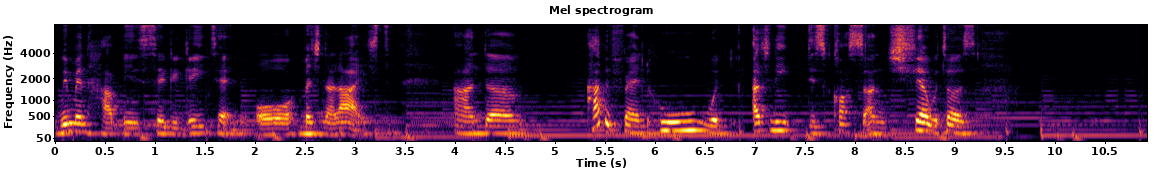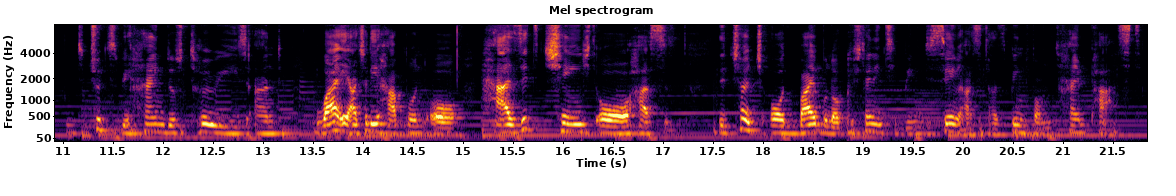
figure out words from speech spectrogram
women have been segregated or marginalized. And um, have a friend who would actually discuss and share with us the truths behind those stories and why it actually happened, or has it changed, or has the church or the Bible or Christianity been the same as it has been from time past?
